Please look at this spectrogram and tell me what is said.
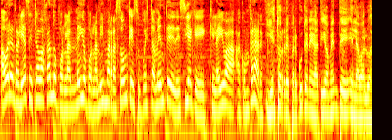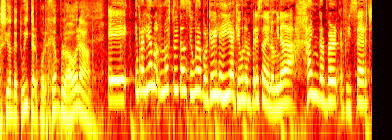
ahora en realidad se está bajando por la medio por la misma razón que supuestamente decía que, que la iba a comprar. ¿Y esto repercute negativamente en la evaluación de Twitter, por ejemplo, ahora? Eh, en realidad no, no estoy tan segura porque hoy leía que una empresa denominada Heidelberg Research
